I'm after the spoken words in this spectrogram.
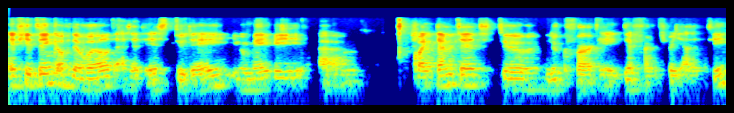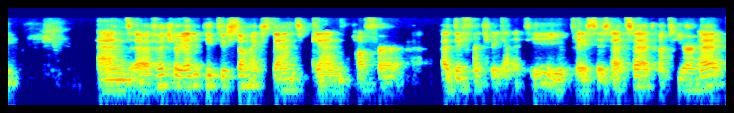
if you think of the world as it is today, you may be um, quite tempted to look for a different reality and uh, virtual reality to some extent can offer a different reality. You place this headset onto your head,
